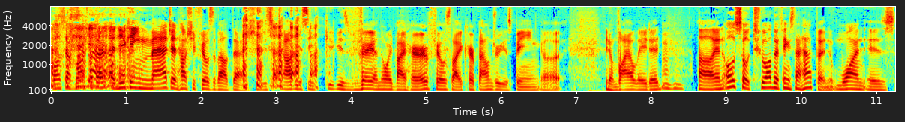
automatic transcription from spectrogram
wants to have lunch with her, and you can imagine how she feels about that. She's obviously is very annoyed by her. Feels like her boundary is being, uh, you know, violated. Uh, and also two other things that happen. One is.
